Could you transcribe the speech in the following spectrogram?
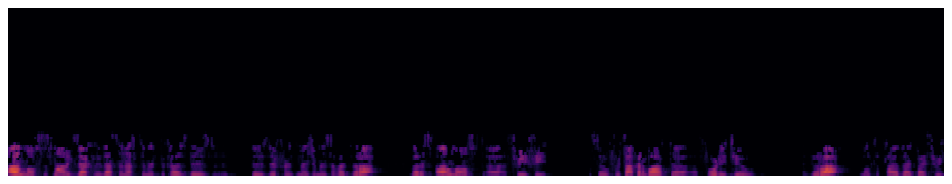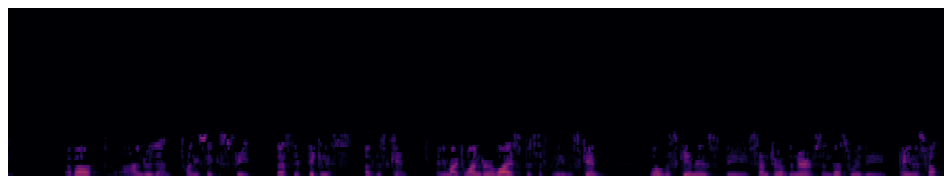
Almost, it's not exactly. That's an estimate because there's, there's different measurements of a dhira. But it's almost uh, three feet. So if we're talking about uh, 42 dhira, multiply that by three. About 126 feet. That's the thickness of the skin. And you might wonder why specifically the skin. Well, the skin is the center of the nerves, and that's where the pain is felt.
